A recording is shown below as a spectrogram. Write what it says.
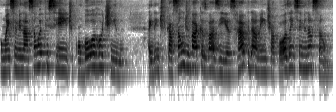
uma inseminação eficiente com boa rotina, a identificação de vacas vazias rapidamente após a inseminação.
